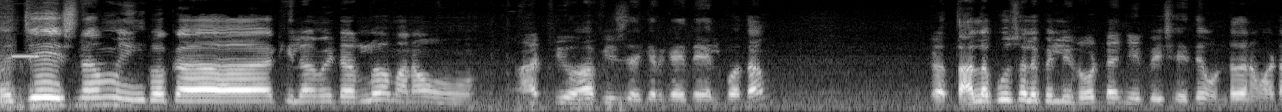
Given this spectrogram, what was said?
వచ్చేసినాం ఇంకొక కిలోమీటర్లో మనం ఆర్టీఓ ఆఫీస్ దగ్గరికి అయితే వెళ్ళిపోతాం. ఇక్కడ తాళ్ళపూసలపల్లి రోడ్ అని చెప్పేసి అయితే ఉంటుంది అనమాట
